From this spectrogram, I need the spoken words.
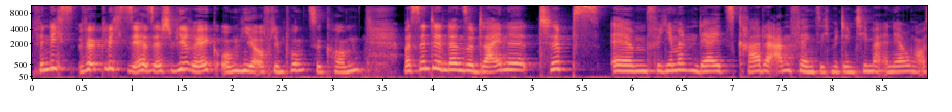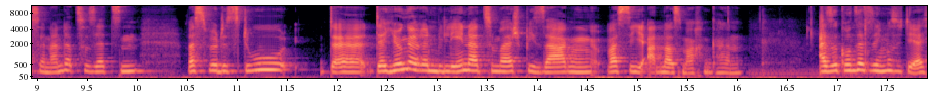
finde ich es wirklich sehr, sehr schwierig, um hier auf den Punkt zu kommen. Was sind denn dann so deine Tipps ähm, für jemanden, der jetzt gerade anfängt, sich mit dem Thema Ernährung auseinanderzusetzen? Was würdest du der, der jüngeren Milena zum Beispiel sagen, was sie anders machen kann? Also grundsätzlich muss ich dir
